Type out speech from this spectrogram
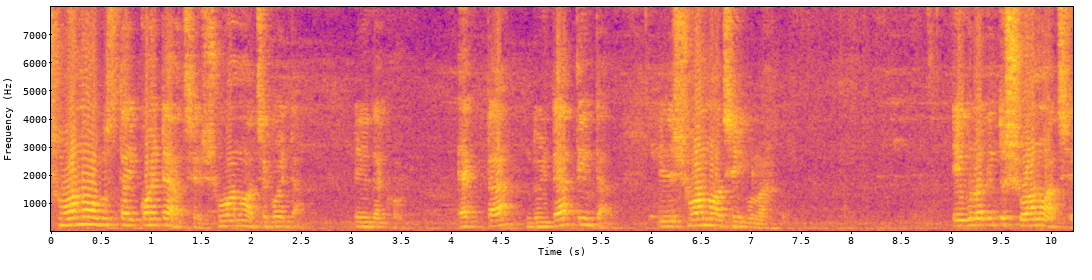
শোয়ানো অবস্থায় কয়টা আছে? শোয়ানো আছে কয়টা? এই দেখো, একটা, দুইটা, তিনটা। এই যে শোয়ানো আছে এগুলা। এগুলা কিন্তু শোয়ানো আছে।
